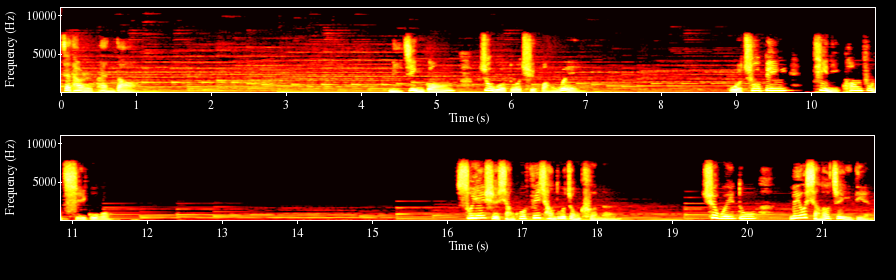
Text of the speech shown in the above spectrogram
在他耳畔道：“你进宫助我夺取皇位，我出兵替你匡复齐国。”苏烟雪想过非常多种可能，却唯独没有想到这一点。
